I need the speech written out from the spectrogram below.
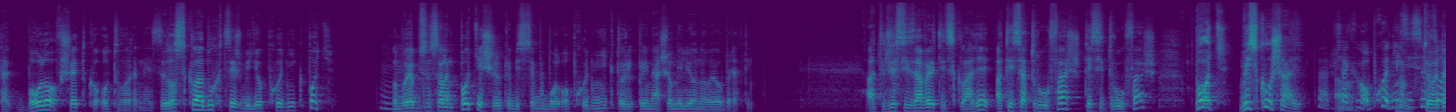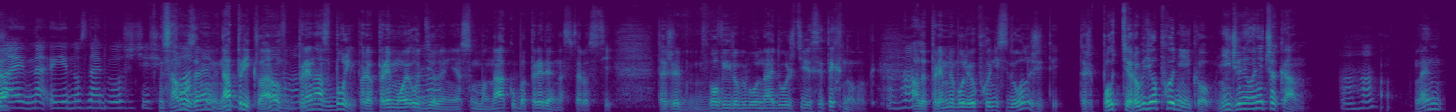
tak bolo všetko otvorené. Zo skladu chceš byť obchodník, poď. Mm-hmm. Lebo ja by som sa len potešil, keby ste bol obchodník, ktorý prináša miliónové obraty. A ty, že si zavretý v sklade a ty sa trúfaš, ty si trúfaš, poď, vyskúšaj. Však obchodníci no, sú to naj, na, jedno z najdôležitejších no, Samozrejme, napríklad, no, pre nás boli, pre, pre moje oddelenie, ja som mal nákup a predaj na starosti. Takže vo výrobe bol najdôležitejší technológ. Aha. Ale pre mňa boli obchodníci dôležití. Takže poďte robiť obchodníkov, nič iného nečakám. Aha. Len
